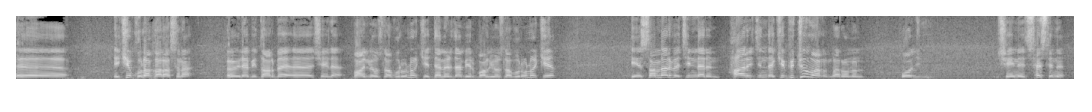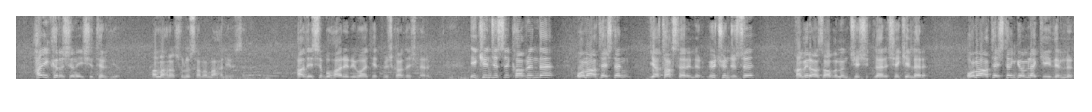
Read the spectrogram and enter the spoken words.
e, iki kulak arasına öyle bir darbe e, şeyle balyozla vurulur ki demirden bir balyozla vurulur ki insanlar ve cinlerin haricindeki bütün varlıklar onun o şeyini sesini haykırışını işitir diyor. Allah Resulü sallallahu aleyhi ve sellem. Hadisi Buhari rivayet etmiş kardeşlerim. İkincisi kabrinde ona ateşten yatak serilir. Üçüncüsü kabir azabının çeşitleri, şekilleri. Ona ateşten gömlek giydirilir.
